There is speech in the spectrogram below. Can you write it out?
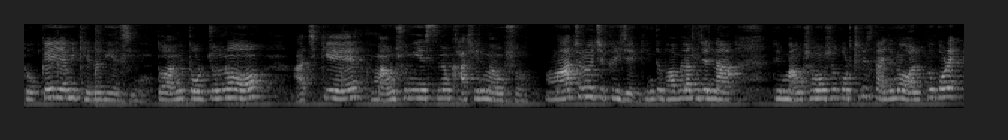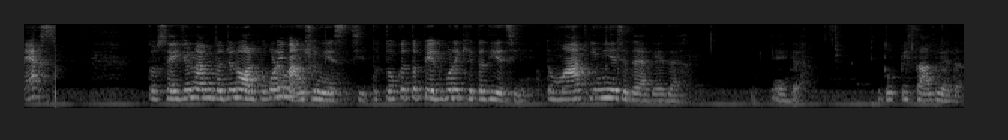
তোকেই আমি খেতে দিয়েছি। তো আমি তোর জন্য আজকে মাংস নিয়ে এসেছিলাম, খাসির মাংস। মাছ রয়েছে ফ্রিজে কিন্তু ভাবলাম যে না, তুই মাংস মাংস করছিলিস, তাই জন্য অল্প করে এক তো সেই জন্য আমি তোর জন্য অল্প করেই মাংস নিয়ে এসেছি। তো তোকে তো পেট ভরে খেতে দিয়েছি। তো মা কি নিয়েছে দেখ, এই দেখ এই দেখ, দু পিস আলু এটা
